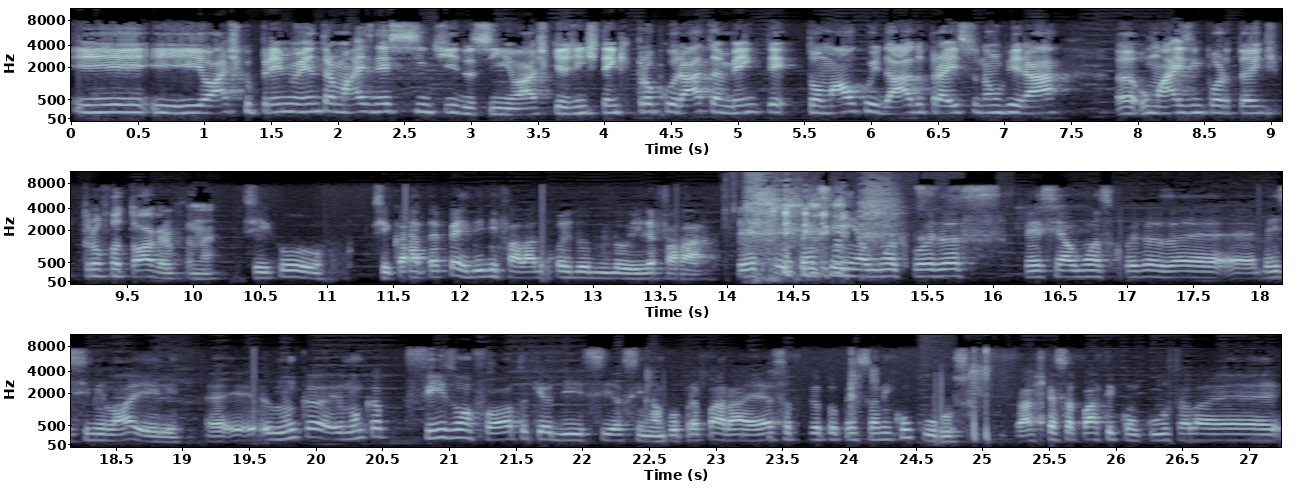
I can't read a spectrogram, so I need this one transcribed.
e, e eu acho que o prêmio entra mais nesse sentido, assim, eu acho que a gente tem que procurar também ter, tomar o cuidado para isso não virar uh, o mais importante pro fotógrafo, né? Fico, fico até perdido em falar depois do, do William falar. Penso, penso em algumas coisas penso em algumas coisas é, é bem similar a ele. É, eu, nunca, eu nunca fiz uma foto que eu disse assim, não, vou preparar essa porque eu estou pensando em concurso. Eu acho que essa parte de concurso ela é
